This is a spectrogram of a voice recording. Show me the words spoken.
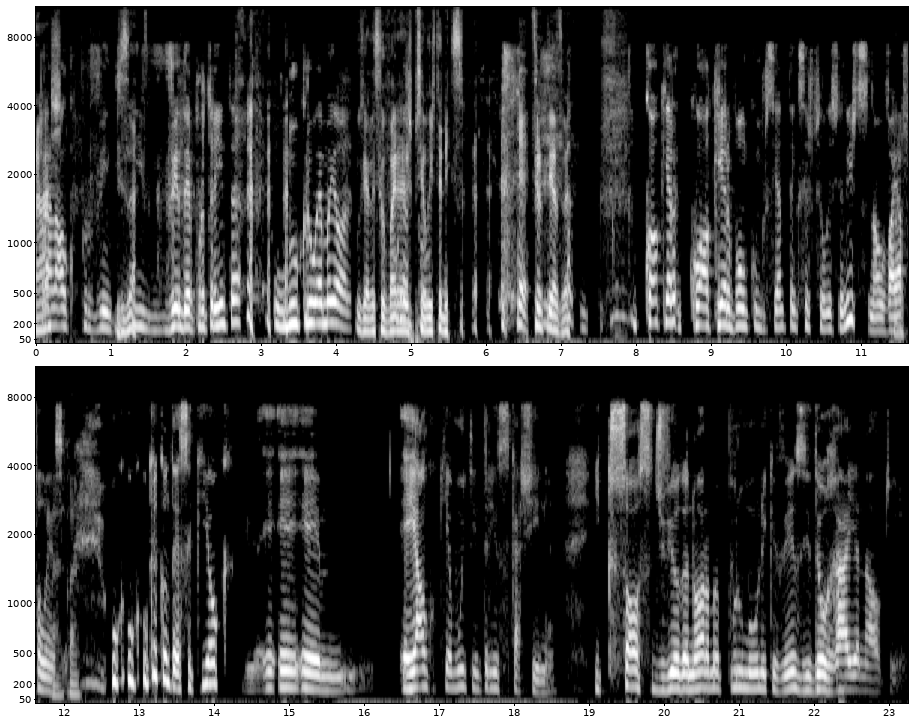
comprar algo por 20 Exato. e vender por 30, o lucro é maior. O Zé da Silveira é especialista nisso. Certeza. Qualquer, qualquer bom comerciante tem que ser especialista nisto, senão vai à falência. Claro, claro. O, o, o que acontece aqui é o que é, é, é, é algo que é muito intrínseco à China e que só se desviou da norma por uma única vez e deu raia na altura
